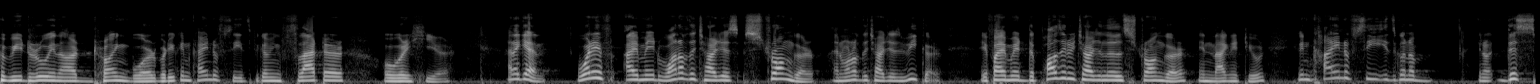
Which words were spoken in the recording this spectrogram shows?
we drew in our drawing board, but you can kind of see it's becoming flatter over here. And again, what if I made one of the charges stronger and one of the charges weaker? If I made the positive charge a little stronger in magnitude, you can kind of see it's gonna, you know, this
